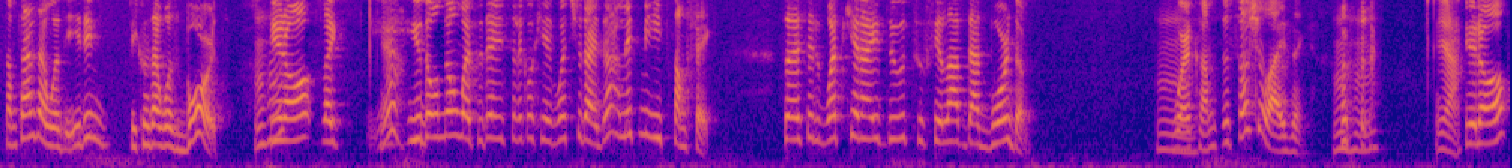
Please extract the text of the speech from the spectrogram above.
Sometimes I was eating because I was bored. Mm-hmm. You know, like yeah. you don't know what to do. You say like, okay, what should I do? Ah, let me eat something. So I said, what can I do to fill up that boredom? Mm. Where comes the socializing? Mm-hmm. Yeah. You know,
